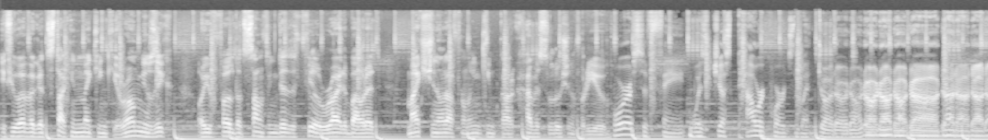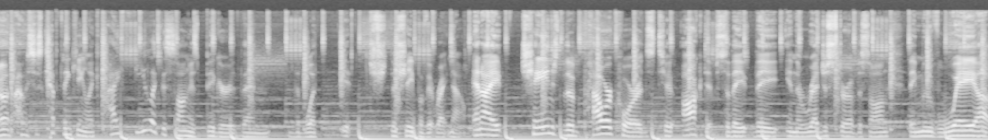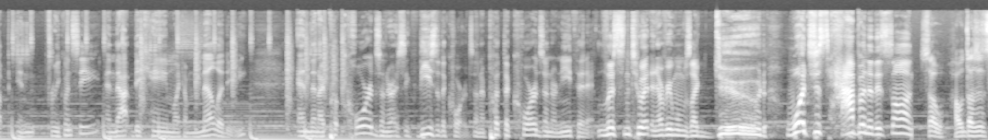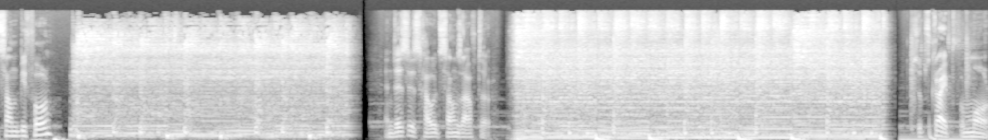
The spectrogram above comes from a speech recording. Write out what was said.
If you ever get stuck in making your own music, or you felt that something didn't feel right about it, Mike Shinoda from Linkin Park have a solution for you. Chorus of Faint was just power chords that went da da da da da da da da da da. I was just kept thinking like I feel like this song is bigger than the, what it sh- the shape of it right now. And I changed the power chords to octaves, so they they in the register of the song they move way up in frequency, and that became like a melody and then I put chords under. I was like, these are the chords, and I put the chords underneath it. Listen to it, and everyone was like, "Dude, what just happened to this song?" So, how does it sound before? And this is how it sounds after. Subscribe for more.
